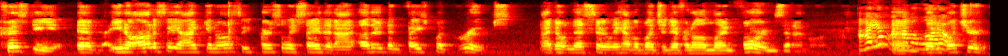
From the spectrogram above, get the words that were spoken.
Christy, if, you know, honestly, I can honestly personally say that I, other than Facebook groups, I don't necessarily have a bunch of different online forums that I'm on. I don't have Um, a lot what's of your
